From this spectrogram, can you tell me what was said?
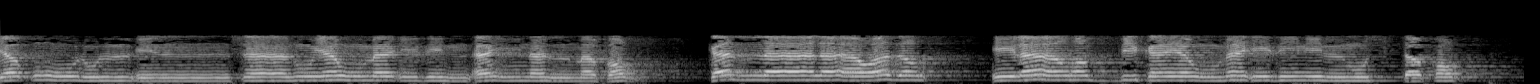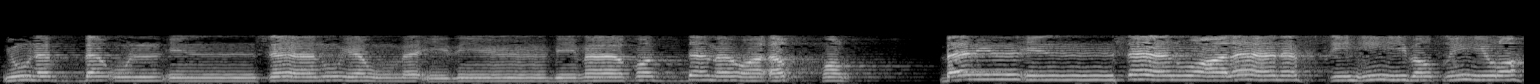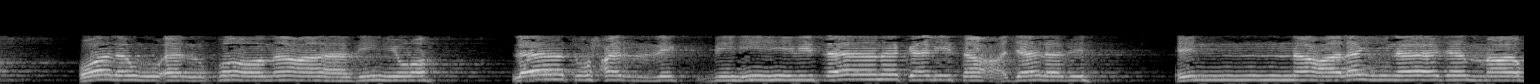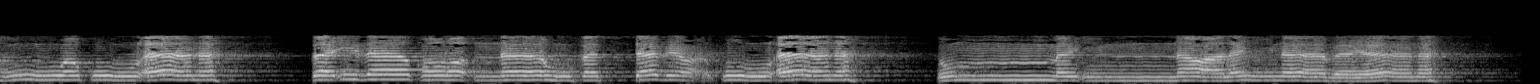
يقول الإنسان يومئذ أين المفر؟ كلا لا وذر إلى ربك يومئذ المستقر. ينبأ الإنسان يومئذ بما قدم وأخر. بل الإنسان على نفسه بصيرة ولو ألقى معاذيرة لا تحرك به لسانك لتعجل به إن علينا جمعه وقرآنه فإذا قرأناه فاتبع قرآنه ثم إن علينا أَحْيَيْنَا بَيَانَهُ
